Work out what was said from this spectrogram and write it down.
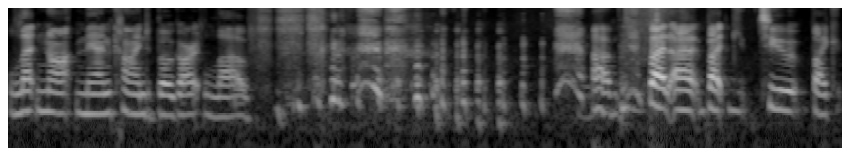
Let Not Mankind Bogart Love. um, but, uh, but to, like,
